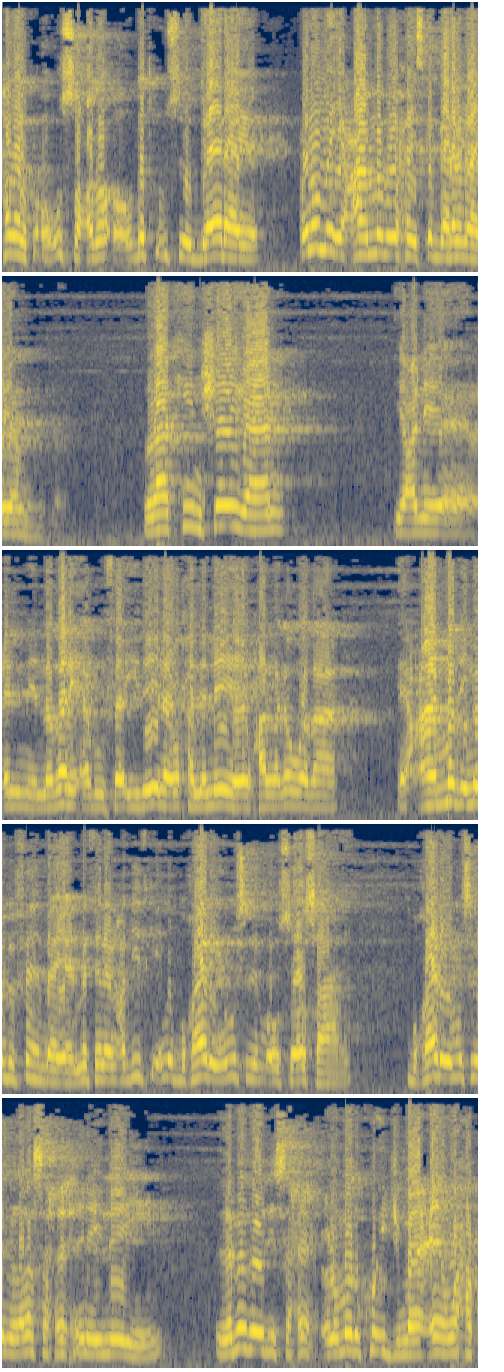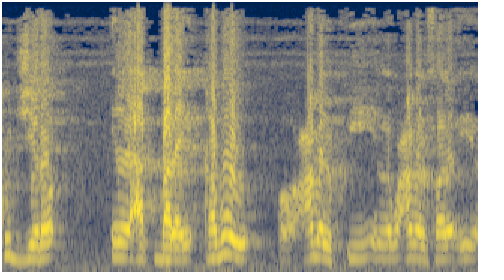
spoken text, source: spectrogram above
hadalka oo u socdo oo dadka u soo gaarayo culamo iyo caamaba waxay iska garanayaan. Laakiin shaygan yacni cilmi nadari abuu faa-iideyna waxaa la leeyahay waxaa laga wadaa caamadii maba fahmayaan maalan xadiidka ima bukhaari iyo muslim ou soo saaray. Bukhaari iyo muslim laba saxiix inay leeyihiin. Labadoodii saxiix culummadu ku ijmaaceen waxa ku jiro in la aqbalay qabuul oo camalkii in lagu camal falo iyo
